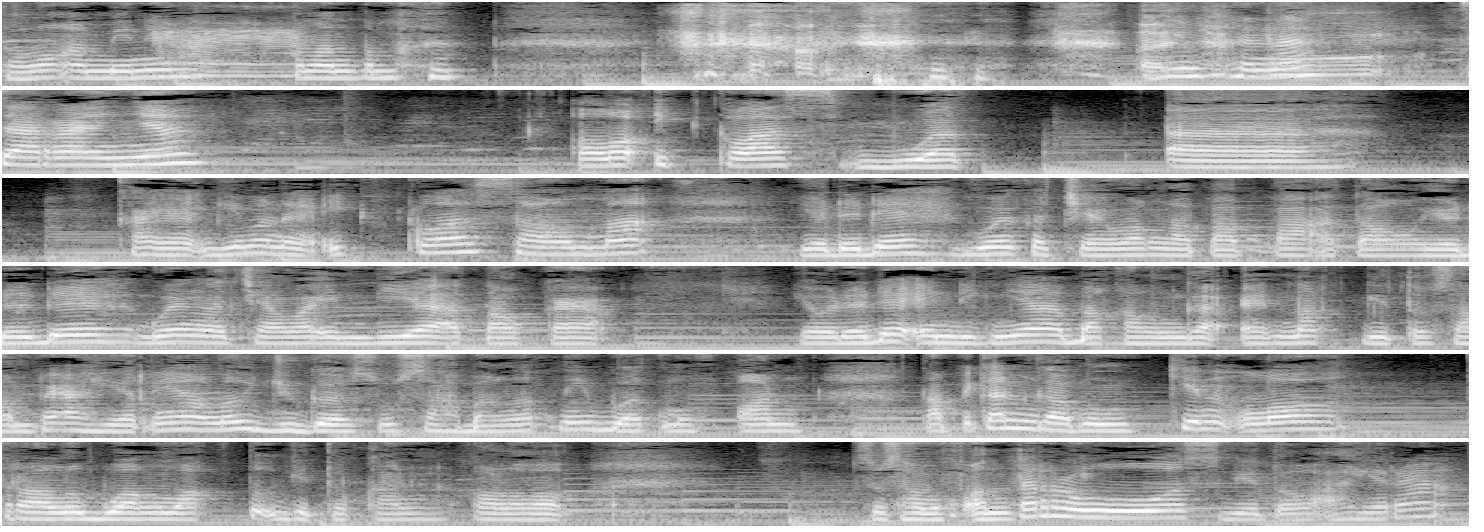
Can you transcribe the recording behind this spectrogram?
Tolong aminin hmm. Gimana caranya lo ikhlas buat uh, kayak gimana ya ikhlas sama yaudah deh gue kecewa nggak apa-apa atau yaudah deh gue ngecewain dia atau kayak ya udah deh endingnya bakal nggak enak gitu. Sampai akhirnya lo juga susah banget nih buat move on. Tapi kan nggak mungkin lo terlalu buang waktu gitu kan kalau susah move on terus gitu. Akhirnya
